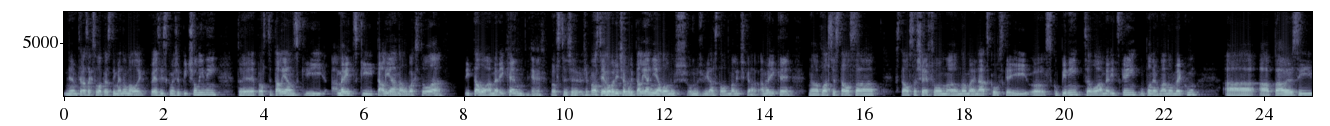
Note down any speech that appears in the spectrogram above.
neviem teraz, ak sa volá krstným menom, ale priezviskom je, že Picciolini, to je proste talianský, americký Talian, alebo ak sa to volá, Italo-American, proste, že, že proste jeho rodičia boli Taliani, ale on už, on už vyrastal od malička v Amerike, no a vlastne stal sa, stal sa šéfom eh, normálne náckovskej skupiny celoamerickej, úplne v mladom veku a, a práve si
